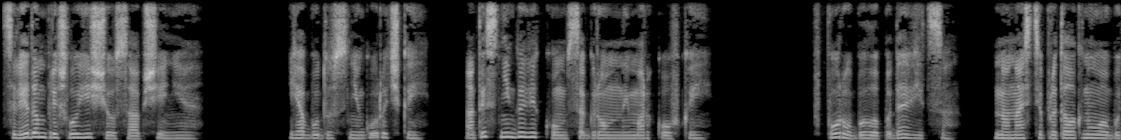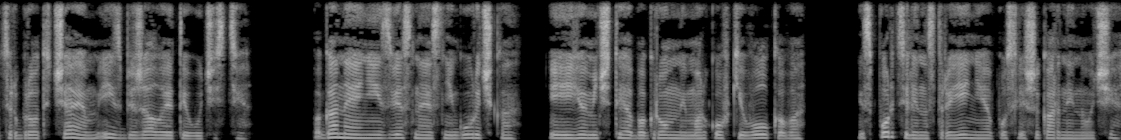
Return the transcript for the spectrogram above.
Следом пришло еще сообщение. «Я буду Снегурочкой, а ты снеговиком с огромной морковкой». Впору было подавиться, но Настя протолкнула бутерброд чаем и избежала этой участи. Поганая неизвестная Снегурочка и ее мечты об огромной морковке Волкова испортили настроение после шикарной ночи.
